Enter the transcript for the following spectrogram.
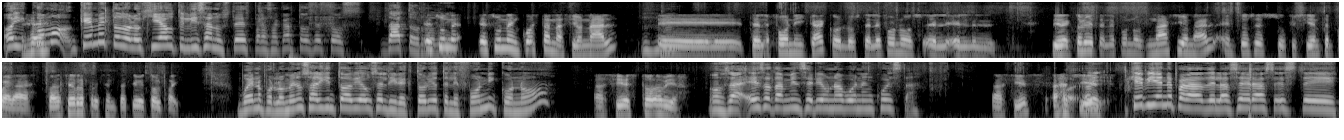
Oye, ¿cómo, ¿qué metodología utilizan ustedes para sacar todos estos datos? Es una, es una encuesta nacional, eh, telefónica, con los teléfonos, el, directorio de teléfonos nacional, entonces suficiente para, para ser representativo de todo el país. Bueno, por lo menos alguien todavía usa el directorio telefónico, ¿no? Así es, todavía. O sea, esa también sería una buena encuesta. Así es, así es. ¿Qué viene para De las Heras este,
